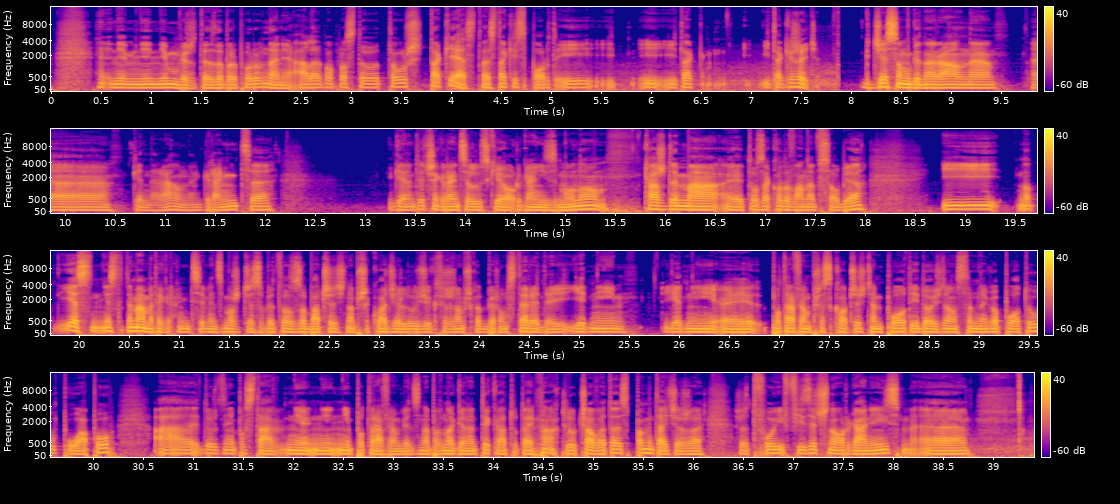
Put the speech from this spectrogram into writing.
nie, nie, nie mówię, że to jest dobre porównanie, ale po prostu to już tak jest. To jest taki sport i, i, i, i tak, i takie życie. Gdzie są generalne, e, generalne granice, genetyczne granice ludzkiego organizmu? No, każdy ma e, to zakodowane w sobie. I no jest, niestety mamy te granice, więc możecie sobie to zobaczyć na przykładzie ludzi, którzy na przykład biorą sterydy. Jedni, jedni e, potrafią przeskoczyć ten płot i dojść do następnego płotu, pułapu, a drudzy nie, postawi, nie, nie, nie potrafią, więc na pewno genetyka tutaj ma kluczowe. To jest, pamiętajcie, że, że twój fizyczny organizm e,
